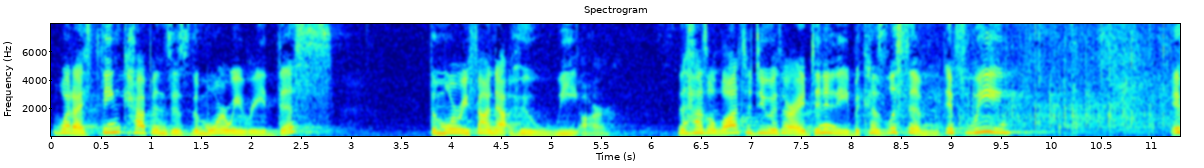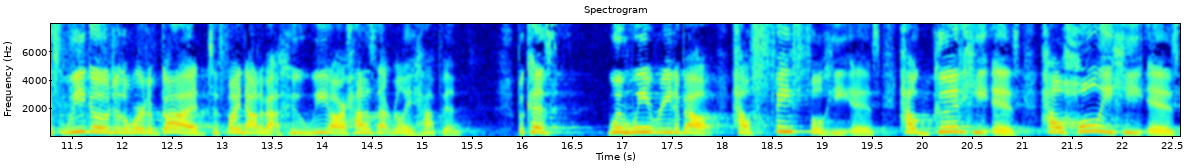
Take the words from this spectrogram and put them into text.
what I think happens is the more we read this, the more we find out who we are. And it has a lot to do with our identity because, listen, if we if we go to the Word of God to find out about who we are, how does that really happen? Because when we read about how faithful He is, how good He is, how holy He is,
